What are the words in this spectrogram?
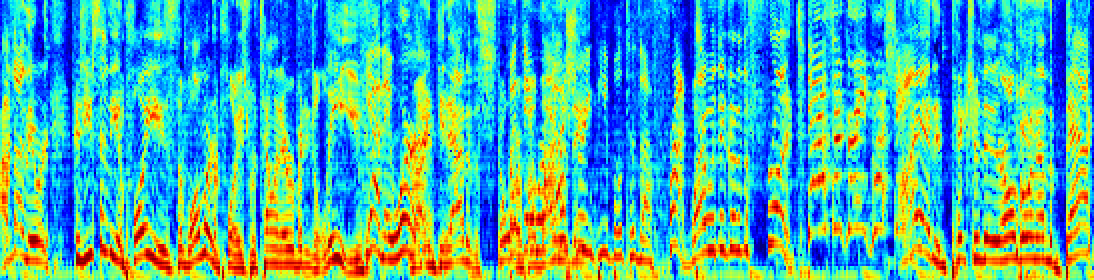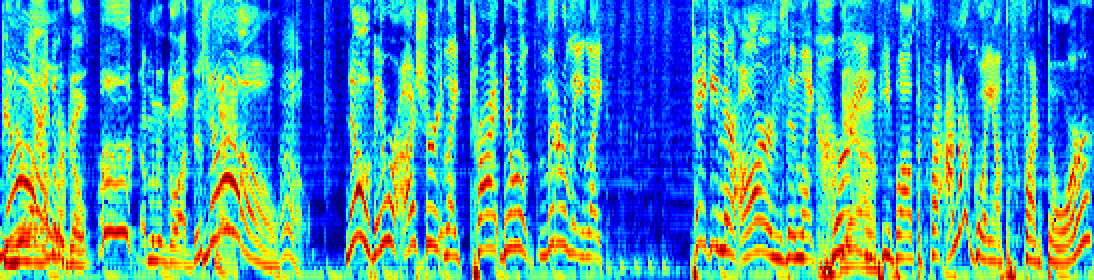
I thought they were because you said the employees, the Walmart employees, were telling everybody to leave. Yeah, they were. right. Get out of the store. but they were why ushering they? people to the front. Why would they go to the front? That's a great question. I had a picture that they're all going out the back, and you're like, I'm gonna go. "Er, I'm gonna go out this no. way. No. Oh, No, they were ushering, like, try. They were literally like taking their arms and like herding Yeah. people out the front. I'm not going out the front door.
